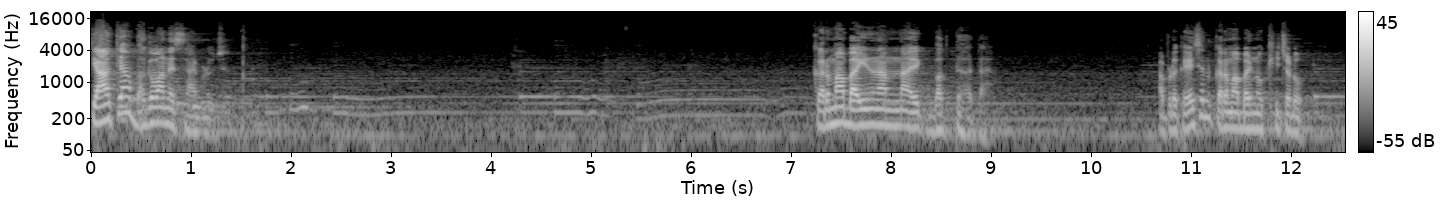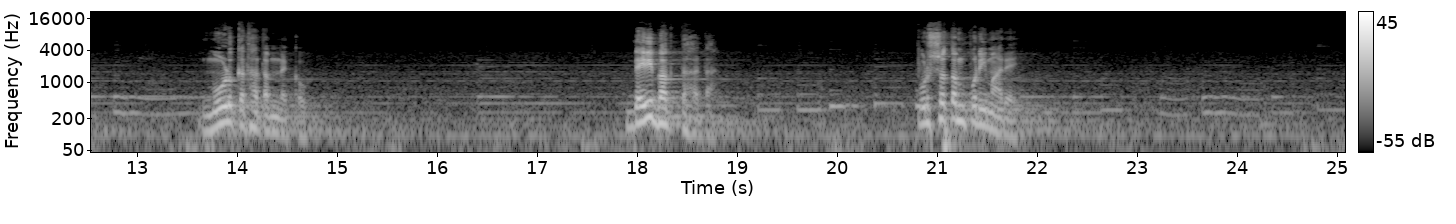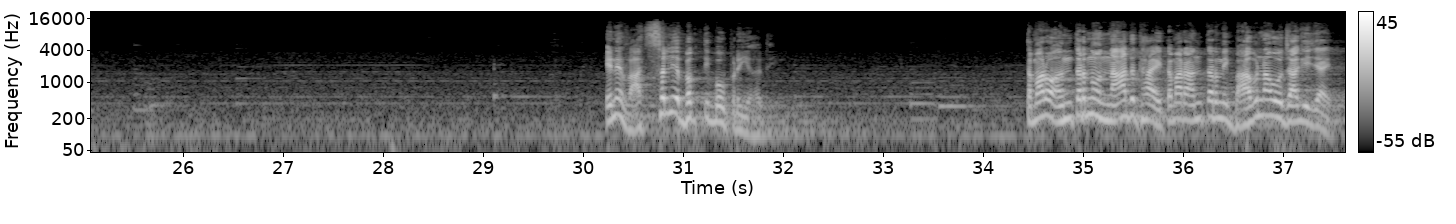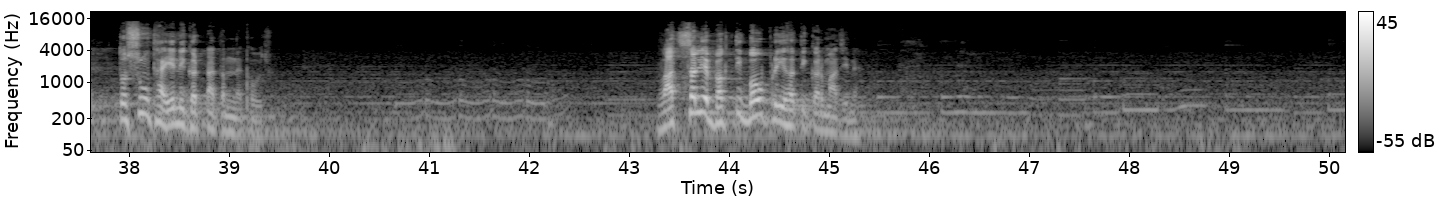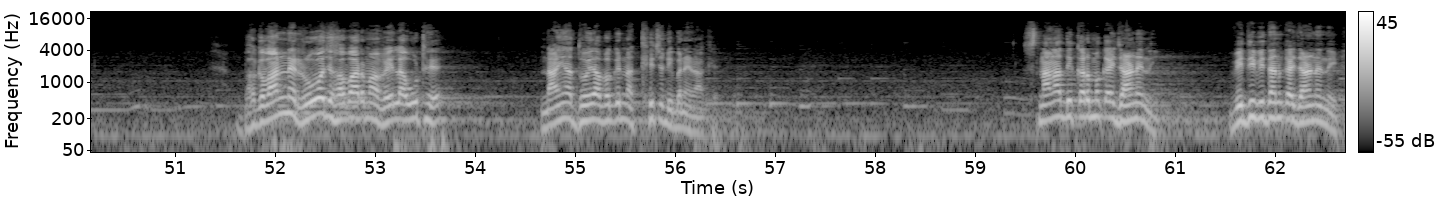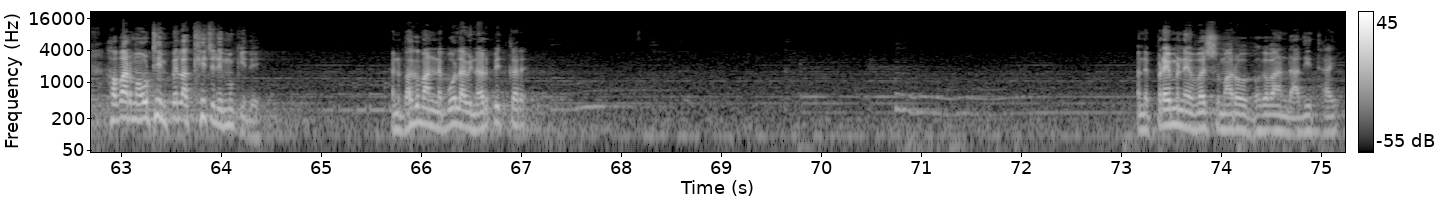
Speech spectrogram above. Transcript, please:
ક્યાં ક્યાં ભગવાને સાંભળ્યું છે? કર્માબાઈ નામના એક ભક્ત હતા. આપણે કહીએ છીએ ને કર્માબાઈનો ખીચડો. મૂળ કથા તમને કહું. દેવી ભક્ત હતા. પુરુષોત્તમપુરીમાં રહે. એને વાત્સલ્ય ભક્તિ બહુ પ્રિય હતી. તમારો અંતરનો નાદ થાય, તમારા અંતરની ભાવનાઓ જાગી જાય, તો શું થાય એની ઘટના તમને કહું છું. વાત્સલ્ય ભક્તિ બહુ પ્રિય હતી કર્માજીને. ભગવાનને રોજ હવારમાં વહેલા ઉઠે, નાયા ધોયા વગરના ખીચડી બને નાખે. સ્નાનાદિ કર્મ કાંઈ જાણે નહીં. વિધિ વિધાન કાંઈ જાણે નહીં. હવારમાં ઉઠીને પેલા ખીચડી મૂકી દે. અને ભગવાનને બોલાવીને અર્પિત કરે. અને પ્રેમને વશ મારો ભગવાન રાજી થાય.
